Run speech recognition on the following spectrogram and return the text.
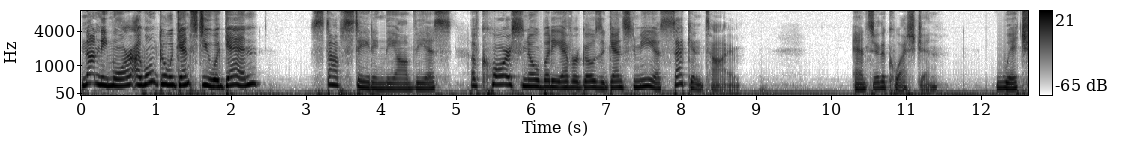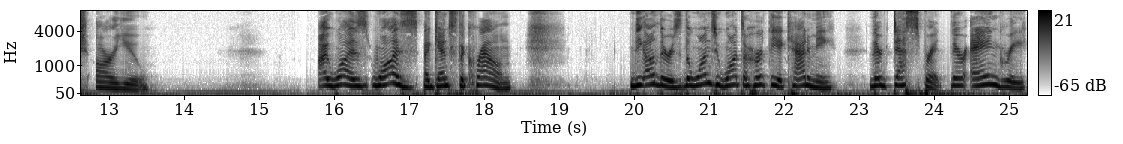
Not anymore. I won't go against you again. Stop stating the obvious. Of course, nobody ever goes against me a second time. Answer the question Which are you? I was, was against the crown. The others, the ones who want to hurt the academy, they're desperate, they're angry.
